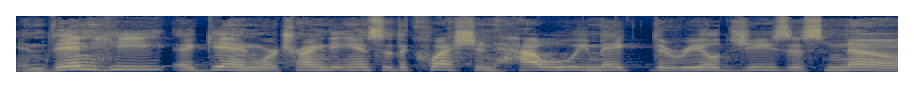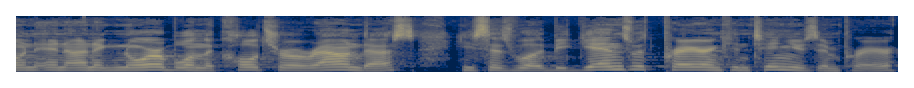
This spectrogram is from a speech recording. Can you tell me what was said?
And then he, again, we're trying to answer the question how will we make the real Jesus known and unignorable in the culture around us? He says, well, it begins with prayer and continues in prayer.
